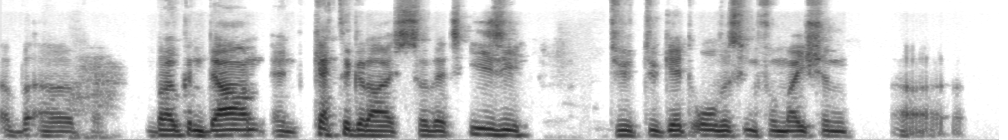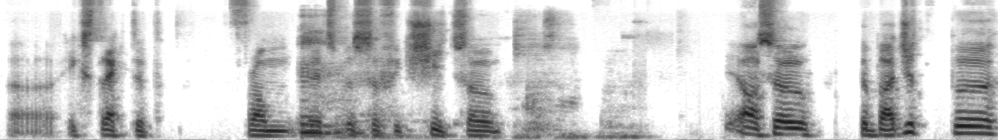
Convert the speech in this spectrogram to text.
uh, uh, broken down and categorized so that's easy to, to get all this information uh, uh extracted from mm-hmm. that specific sheet. So yeah, so the budget per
